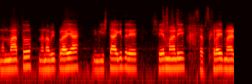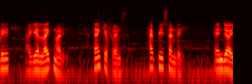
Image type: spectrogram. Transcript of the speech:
ನನ್ನ ಮಾತು, ನನ್ನ ಅಭಿಪ್ರಾಯ ನಿಮ್ಗೆ ಇಷ್ಟ ಆಗಿದ್ದರೆ ಶೇರ್ ಮಾಡಿ ಸಬ್ಸ್ಕ್ರೈಬ್ ಮಾಡಿ, ಹಾಗೆ ಲೈಕ್ ಮಾಡಿ. Thank you friends happy Sunday enjoy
